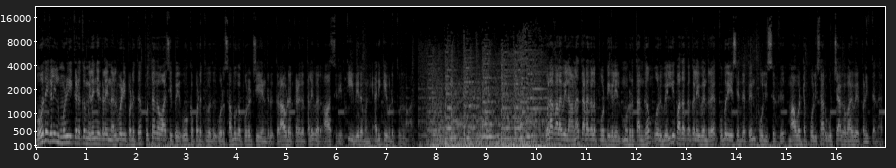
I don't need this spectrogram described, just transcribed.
போதைகளில் மூழ்கி கிடக்கும் இளைஞர்களை நல்வழிப்படுத்த புத்தக வாசிப்பை ஊக்கப்படுத்துவது ஒரு சமூக புரட்சி என்று திராவிடர் கழக தலைவர் ஆசிரியர் கி. வீரமணி அறிக்கை விடுத்துள்ளார். உலக அளவிலான தடகள போட்டிகளில் மூன்று தங்கம் ஒரு வெள்ளி பதக்கங்களை வென்ற குமரியை சேர்ந்த பெண் போலீசுக்கு மாவட்ட போலீசார் உற்சாக வரவேற்பளித்தனர்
